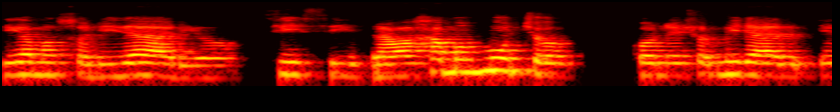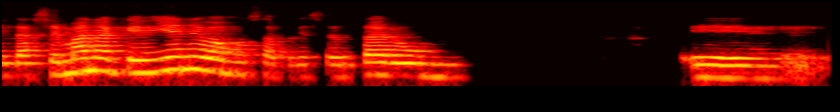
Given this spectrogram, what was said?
digamos, solidario, sí, sí, trabajamos mucho con ellos. Mira, en la semana que viene vamos a presentar un, eh,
